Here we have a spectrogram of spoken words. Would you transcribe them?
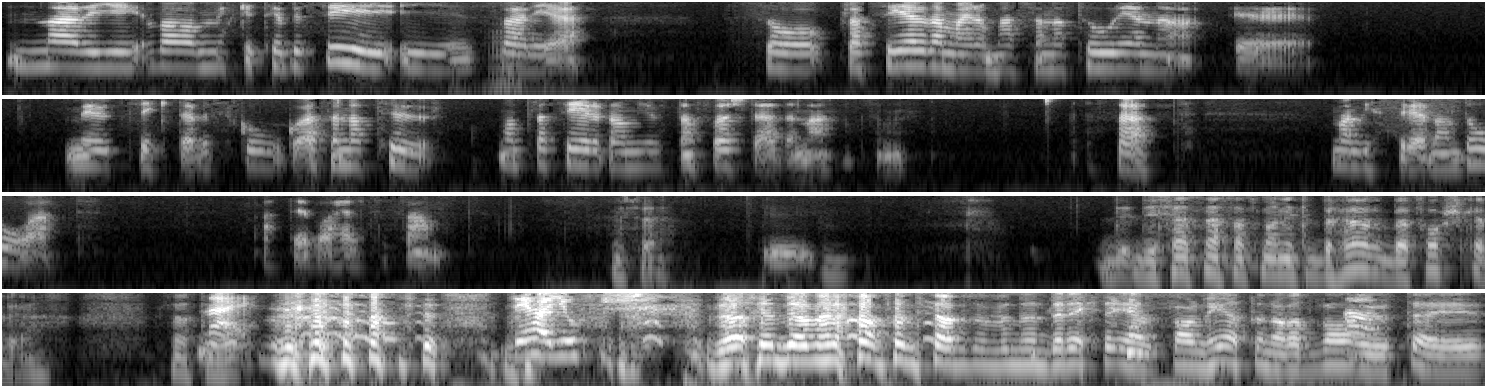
när det var mycket TBC i Sverige så placerade man de här sanatorierna eh, med utsikt över skog, alltså natur. Man placerade dem utanför städerna. Liksom, för att man visste redan då att, att det var hälsosamt. Just det. Mm. det. Det känns nästan som man inte behöver beforska det. Nej, det har gjorts. det, det, men, men, den direkta erfarenheten av att vara ja. ute i,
